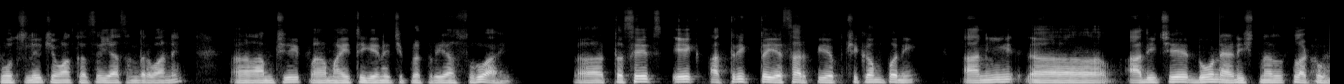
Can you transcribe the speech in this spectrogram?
पोचले किंवा कसे या संदर्भाने आमची माहिती घेण्याची प्रक्रिया सुरू आहे. तसेच एक अतिरिक्त एस आर पी एफची कंपनी आणि आधीचे दोन ॲडिशनल प्लाटून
